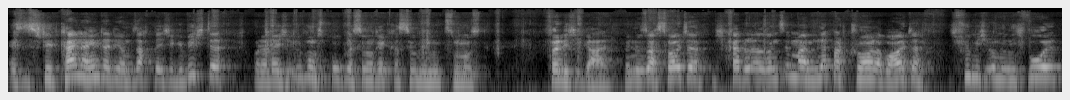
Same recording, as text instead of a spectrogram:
Es steht keiner hinter dir und sagt, welche Gewichte oder welche Übungsprogression, Regression du nutzen musst. Völlig egal. Wenn du sagst, heute, ich krabbel sonst immer im Leopard Crawl, aber heute, ich fühle mich irgendwie nicht wohl,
